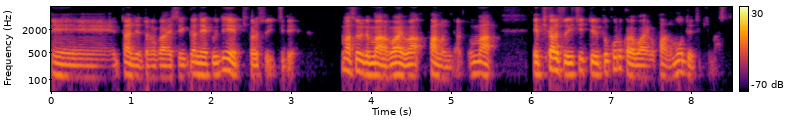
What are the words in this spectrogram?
えー、タンジェントの外積がネフで、ピカル数1で。まあ、それでまあ、y はファノになると。まあ、ピカル数1っていうところから y がファノも出てきます。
